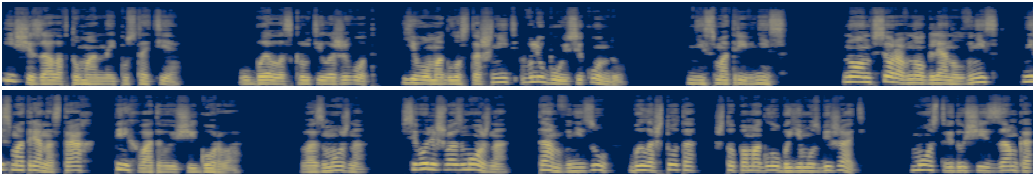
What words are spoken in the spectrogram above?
и исчезала в туманной пустоте. У Белла скрутило живот, его могло стошнить в любую секунду. «Не смотри вниз». Но он все равно глянул вниз, несмотря на страх, перехватывающий горло. Возможно, всего лишь возможно, там внизу было что-то, что помогло бы ему сбежать. Мост, ведущий из замка,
